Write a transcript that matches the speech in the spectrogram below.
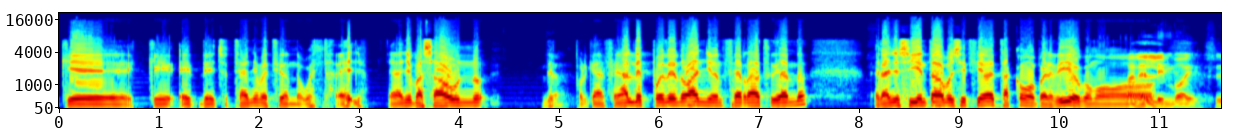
que, que, eh, de hecho este año me estoy dando cuenta de ello. El año pasado no- de- porque al final después de dos años encerrado estudiando, el año siguiente a la oposición estás como perdido, como... En el limbo ahí. Sí,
